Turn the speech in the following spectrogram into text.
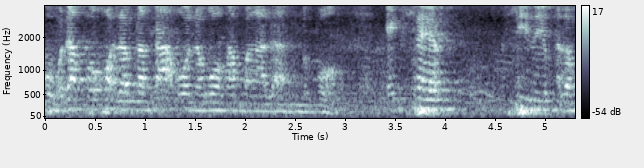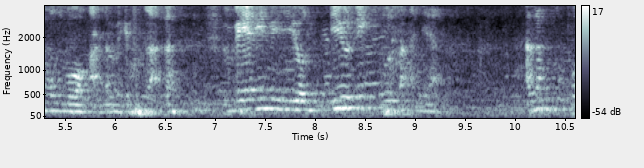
po, wala po ako alam na tao na Mocha ang pangalan. Ano po. Except, sino yung alam mong Mocha na may pangalan. Very unique po sa kanya. Alam ko po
